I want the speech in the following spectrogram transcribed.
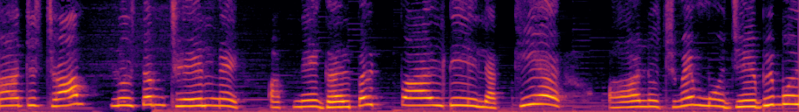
आज शाम लुस्तम झेल ने अपने घर पर पार्टी रखी है और उसमें मुझे भी बुलाया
